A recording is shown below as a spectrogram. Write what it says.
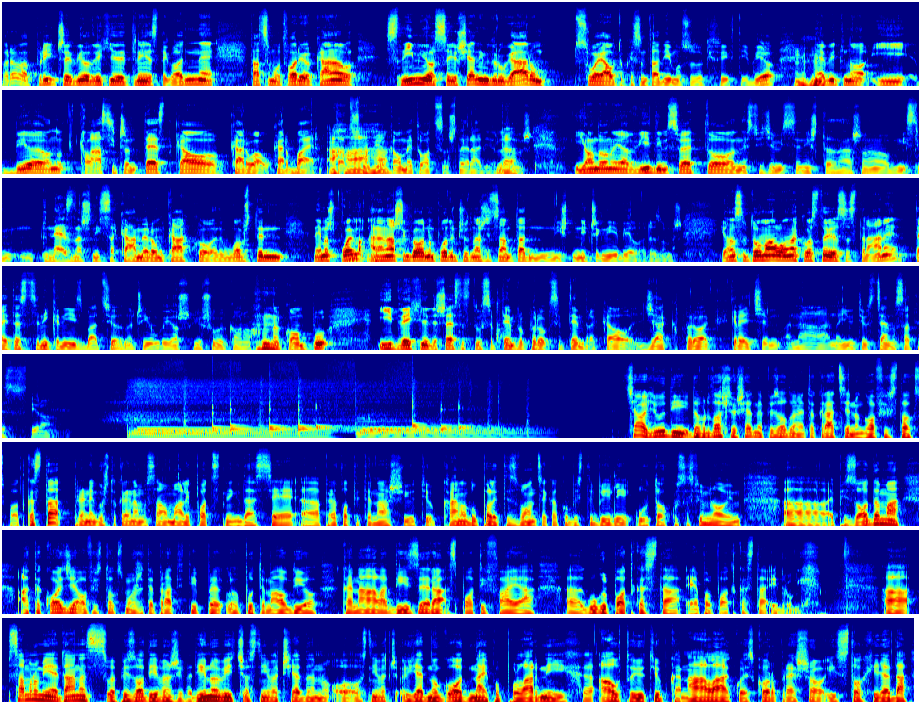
Prva priča je bila 2013. godine, tad sam otvorio kanal, snimio sa još jednim drugarom svoj auto koji sam tada imao, Suzuki Swift je bio, mm -hmm. nebitno, i bio je ono klasičan test kao car wow, car buyer, aha, što je bio, kao Matt Watson što je radio, da. razumiješ. I onda ono ja vidim sve to, ne sviđa mi se ništa, znaš, ono, mislim, ne znaš ni sa kamerom kako, uopšte nemaš pojma, a na našem govornom području, znaš i sam tad niš, ničeg nije bilo, razumeš. I onda sam to malo onako ostavio sa strane, taj test se nikad nije izbacio, znači imam ga još, još uvijek ono, na kompu, i 2016. u septembru, 1. septembra, kao đak prvak, krećem na, na YouTube scenu sa testosteronom. Ćao ljudi, dobrodošli u još jednu epizodu netokracijenog Office Talks podcasta. Pre nego što krenemo samo mali podsjetnik da se uh, pretplatite naš YouTube kanal, upalite zvonce kako biste bili u toku sa svim novim uh, epizodama, a takođe Office Talks možete pratiti pre, putem audio kanala Deezera, Spotify-a, uh, Google podcasta, Apple podcasta i drugih. A, sa mnom je danas u epizodi Ivan Živadinović, osnivač, jedan, osnivač jednog od najpopularnijih auto YouTube kanala koji je skoro prešao iz 100.000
